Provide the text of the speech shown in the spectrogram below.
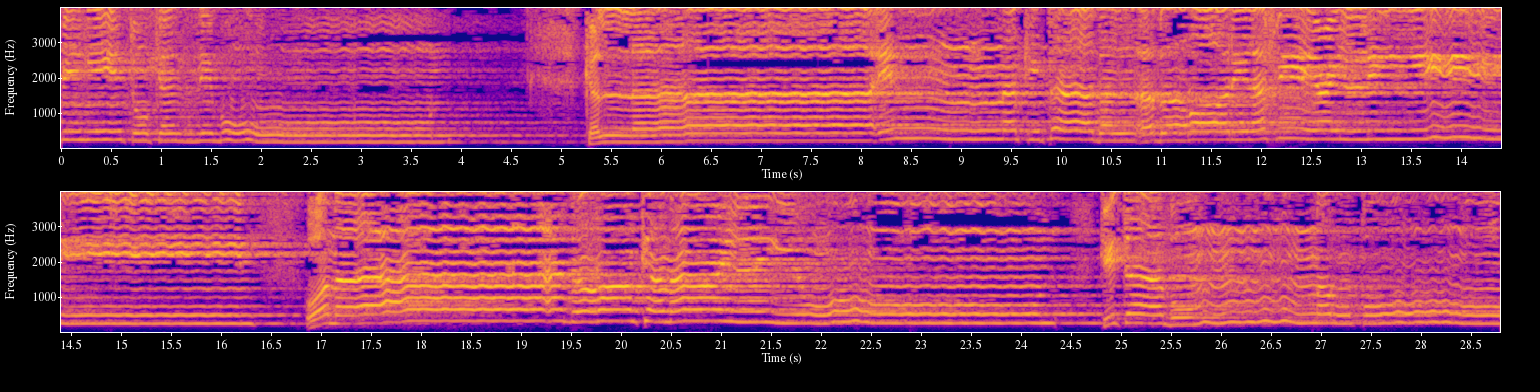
به تكذبون. كلا إن كتاب الأبرار لفي عليين. وما أدراك ما عليون. كتاب مرقوم.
